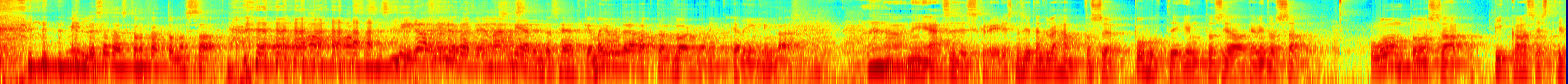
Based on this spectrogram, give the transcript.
Ville, sä taisit olla katsomassa Assassin's Creed. Joo, siinä mä mietin tässä hetken. Mä juttelen vaikka ton Gordonin ja Linkin kanssa. Ah, niin, Assassin's Creedistä. No siitä nyt vähän tuossa puhuttiinkin, mutta tosiaan kävin tuossa Lontoossa pikaisesti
